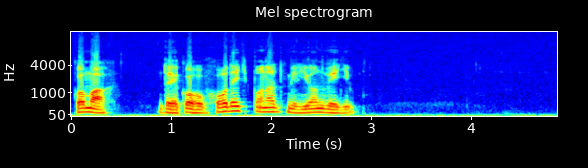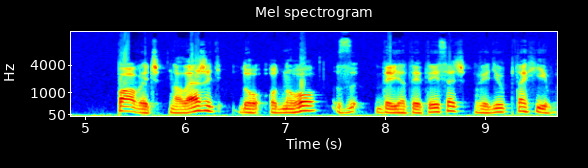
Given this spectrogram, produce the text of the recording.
комах, до якого входить понад мільйон видів. Павич належить до одного з 9 тисяч видів птахів,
